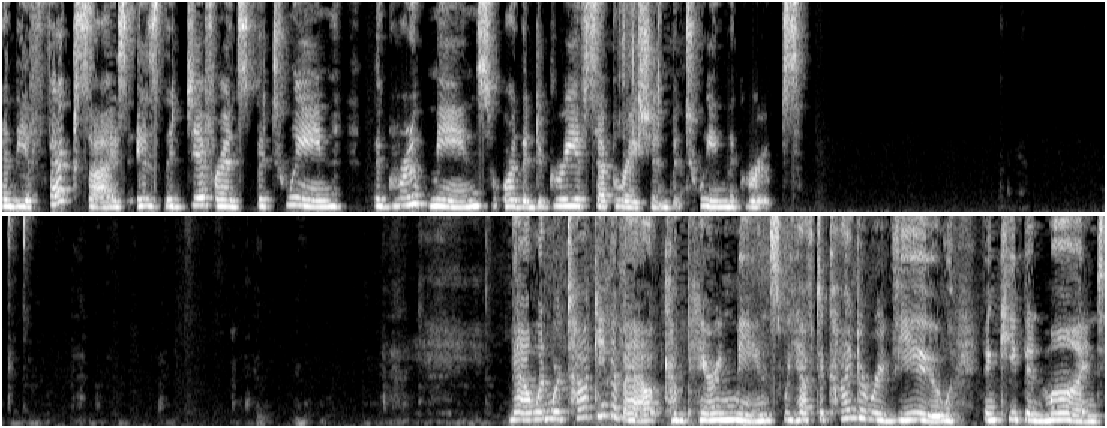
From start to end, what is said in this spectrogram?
And the effect size is the difference between the group means or the degree of separation between the groups. Now, when we're talking about comparing means, we have to kind of review and keep in mind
